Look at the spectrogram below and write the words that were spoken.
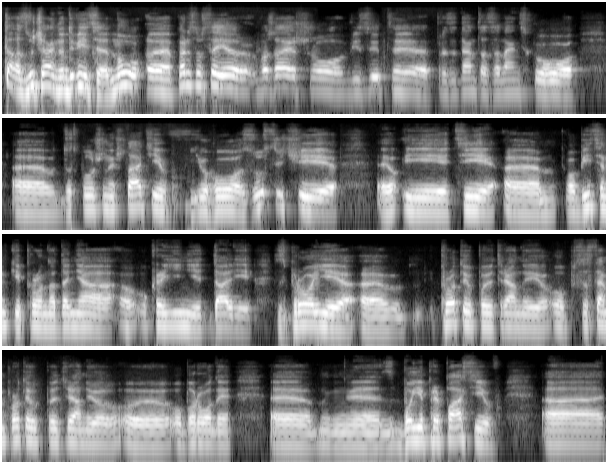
Так, звичайно, дивіться. Ну, е, перш за все, я вважаю, що візит е, президента Зеленського е, до Сполучених Штатів, його зустрічі і ці обіцянки про надання Україні далі зброї протиповітряної систем протиповітряної е, оборони, е, боєприпасів. Е,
